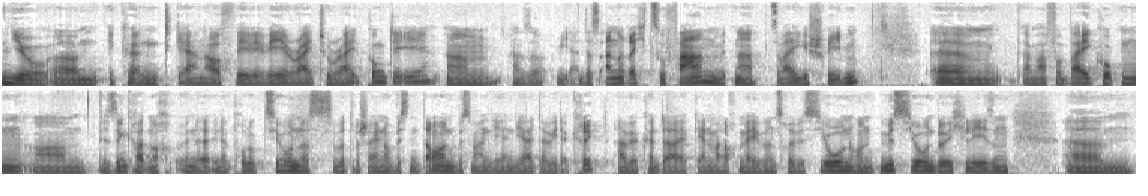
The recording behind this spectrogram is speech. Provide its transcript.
Jo, ähm, ihr könnt gerne auf www.right2ride.de, ähm, also wie das Anrecht zu fahren mit einer 2 geschrieben, ähm, da mal vorbeigucken. Ähm, wir sind gerade noch in der, in der Produktion, das wird wahrscheinlich noch ein bisschen dauern, bis man die Handyhalter wieder kriegt, aber ihr könnt da gerne mal auch mehr über unsere Vision und Mission durchlesen. Ähm,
